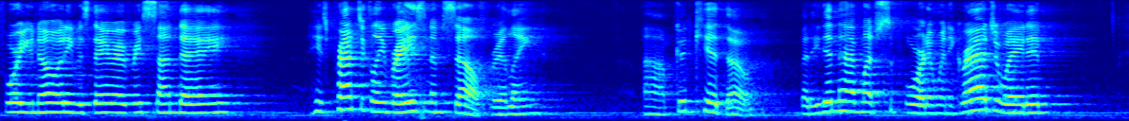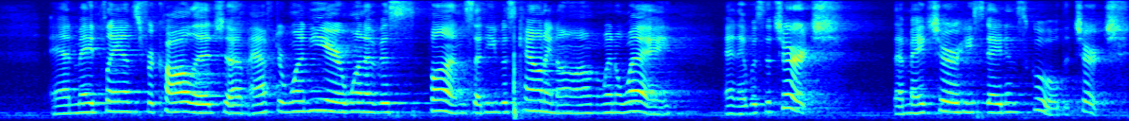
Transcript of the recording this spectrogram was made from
before you know it, he was there every Sunday. He's practically raising himself, really. Um, good kid, though, but he didn't have much support. And when he graduated and made plans for college, um, after one year, one of his funds that he was counting on went away. And it was the church that made sure he stayed in school. The church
